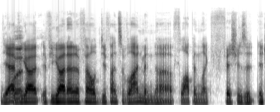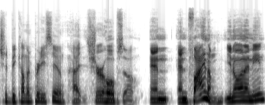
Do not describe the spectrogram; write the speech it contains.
Yeah, if you got if you got NFL defensive linemen uh, flopping like fishes, it, it should be coming pretty soon. I sure hope so. And and fine them. You know what I mean?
